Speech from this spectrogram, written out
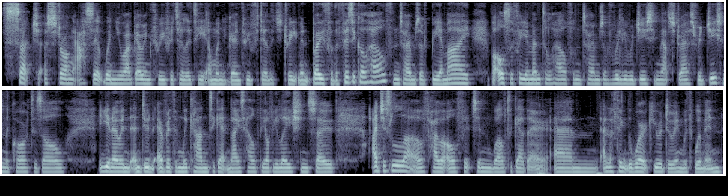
such a strong asset when you are going through fertility and when you're going through fertility treatment, both for the physical health in terms of BMI, but also for your mental health in terms of really reducing that stress, reducing the cortisol, you know, and, and doing everything we can to get nice, healthy ovulation. So I just love how it all fits in well together. Um, and I think the work you're doing with women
